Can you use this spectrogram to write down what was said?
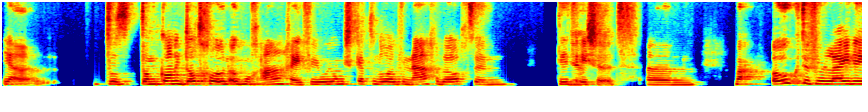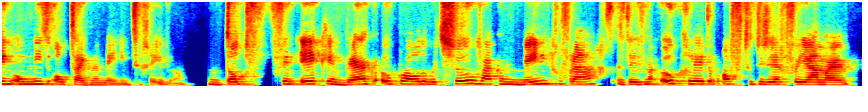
Ja, dat, dan kan ik dat gewoon ook nog aangeven. Joh, jongens, ik heb er nog over nagedacht en dit is het. Ehm, maar ook de verleiding om niet altijd mijn mening te geven. Want dat vind ik in werk ook wel. Er wordt zo vaak een mening gevraagd. En het heeft mij ook geleerd om af en toe te zeggen van ja, maar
